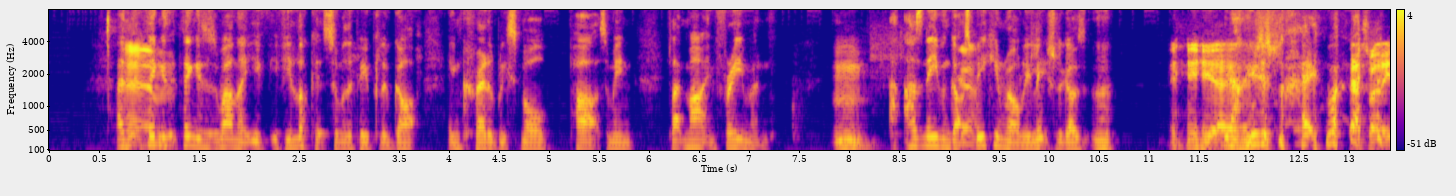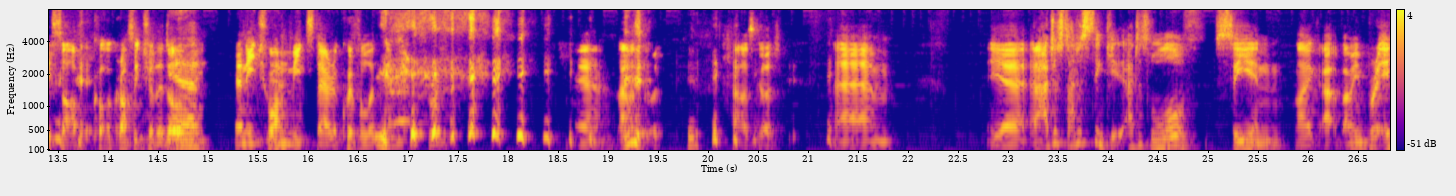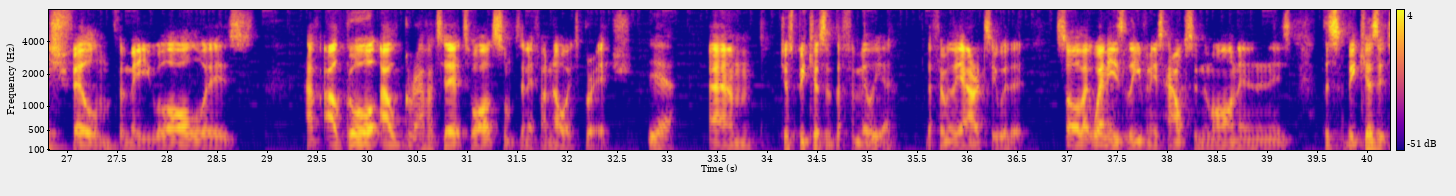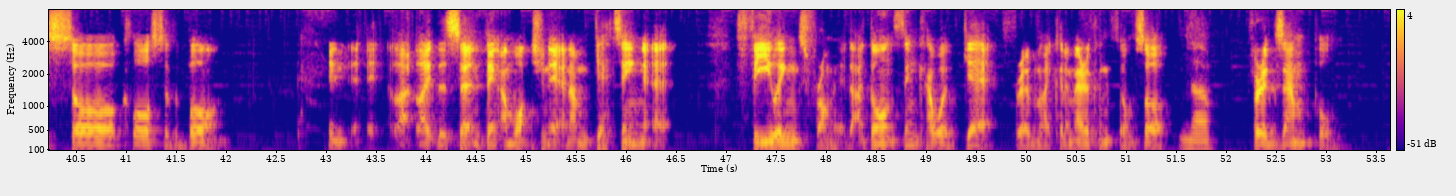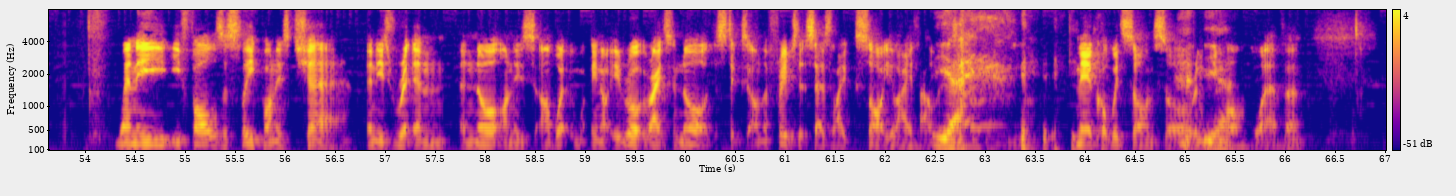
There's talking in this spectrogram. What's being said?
And the thing, is, Um, the thing is, as well, now, if, if you look at some of the people who've got incredibly small parts, I mean, like Martin Freeman Mm. hasn't even got a speaking role. He literally goes, uh. yeah, you know, like, that's where they sort of cut across each other, don't Yeah. they? And each one Yeah. meets their equivalent. in the group. yeah, that was good. That was good. Um, yeah, and I just, I just think, it, I just love seeing like, I, I mean, British film for me will always have. I'll go, I'll gravitate towards something if I know it's British. yeah, um, just because of the familiar, the familiarity with it. So like when he's leaving his house in the morning and he's this because it's so close to the bone. In like, like there's certain thing I'm watching it and I'm getting uh, feelings from it that I don't think I would get from like an American film. So No. For example, when he, he falls asleep on his chair and he's written a note on his, uh, you know, he wrote writes a note, that sticks it on the fridge that says like "sort your life out." Yeah. make up with so and so, ring Yeah. your mum, whatever.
